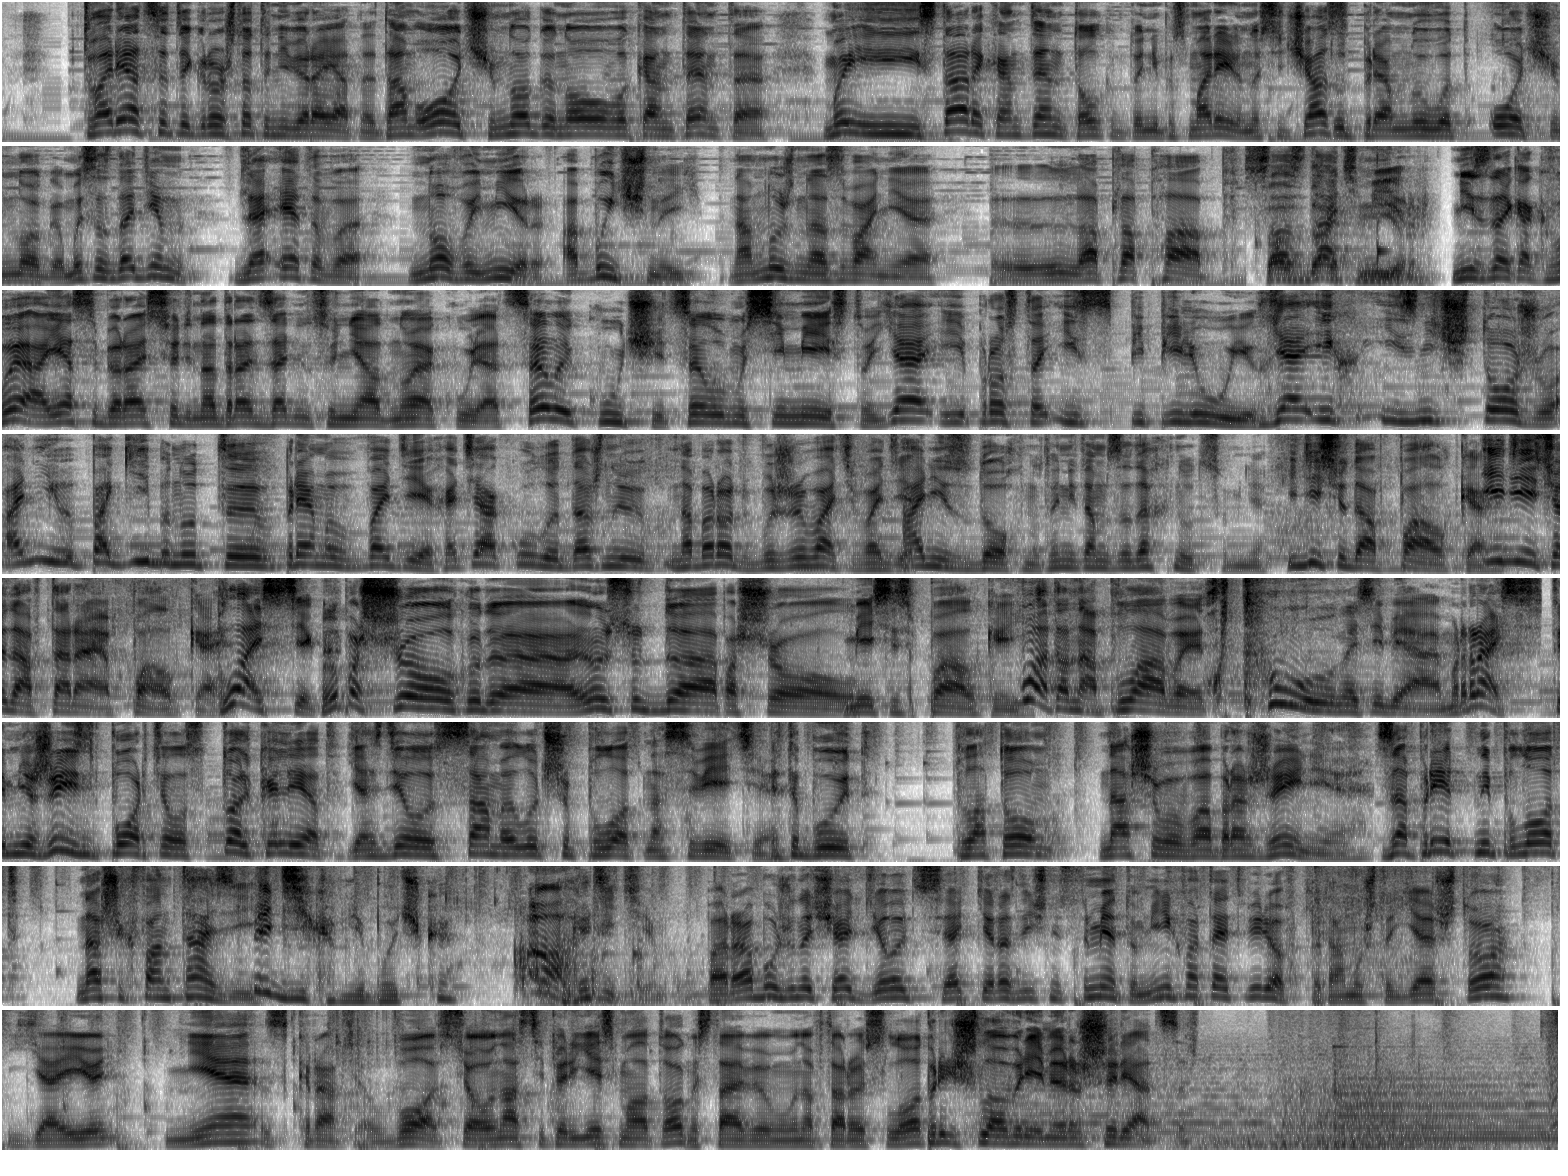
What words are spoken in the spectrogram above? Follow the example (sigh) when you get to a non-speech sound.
творят с этой игрой что-то невероятное. Там очень много нового контента. Мы и старый контент толком-то не посмотрели, но сейчас тут прям, ну вот, очень много. Мы создадим для этого новый мир, обычный. Нам нужно название Лап-лап-лап. Создать мир. Не знаю, как вы, а я собираюсь сегодня надрать задницу не одной акуле, а целой кучи, целому семейству. Я и просто испепелю их. Я их изничтожу. Они погибнут э, прямо в воде. Хотя акулы должны, наоборот, выживать в воде. Они сдохнут, они там задохнутся у меня. Иди сюда, палка. Иди сюда, вторая палка. Пластик. Ну пошел куда? Ну сюда пошел. Вместе с палкой. Вот она плавает. Фу на тебя, мразь. Ты мне жизнь портила столько лет. Я сделаю самый лучший плод на свете свете. Это будет платом нашего воображения. Запретный плод наших фантазий. Иди ко мне, бочка. А, погодите, пора бы уже начать делать всякие различные инструменты. Мне не хватает веревки, потому что я что? Я ее не скрафтил. Вот, все, у нас теперь есть молоток. Мы ставим его на второй слот. Пришло время расширяться.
